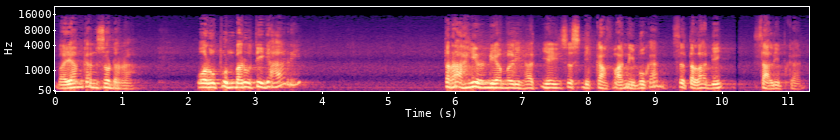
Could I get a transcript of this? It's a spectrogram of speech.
bayangkan saudara, walaupun baru tiga hari, terakhir dia melihat Yesus di kafani, bukan? Setelah disalibkan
